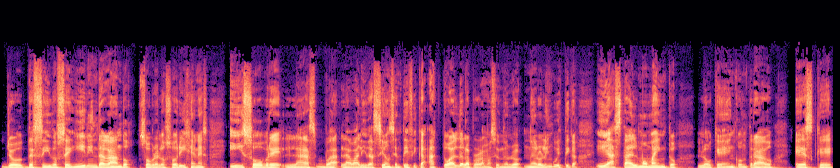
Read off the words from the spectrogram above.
yo decido seguir indagando sobre los orígenes y sobre la validación científica actual de la programación neuro- neurolingüística. Y hasta el momento lo que he encontrado es que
